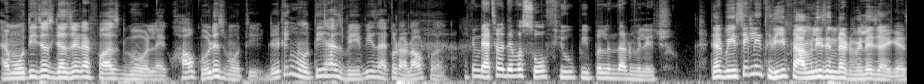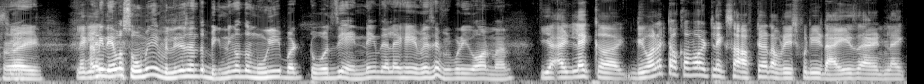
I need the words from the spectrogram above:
And Moti just does it at first go. Like, how good is Moti? Do you think Moti has babies? I could adopt one. I think that's why there were so few people in that village. There are basically three families in that village, I guess. Right. Like, like I mean, there were so many villages at the beginning of the movie, but towards the ending, they're like, hey, where's everybody gone, man? Yeah, I like, uh, do you want to talk about like so after Amrish Puri dies and like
